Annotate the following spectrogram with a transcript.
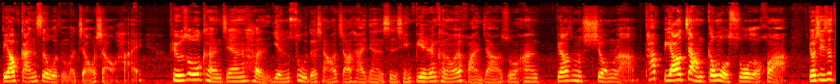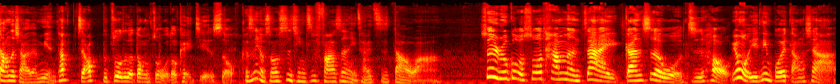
不要干涉我怎么教小孩。比如说，我可能今天很严肃的想要教他一件事情，别人可能会还价说啊，不要这么凶啦。他不要这样跟我说的话，尤其是当着小孩的面，他只要不做这个动作，我都可以接受。可是有时候事情是发生你才知道啊。所以如果说他们在干涉我之后，因为我一定不会当下，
